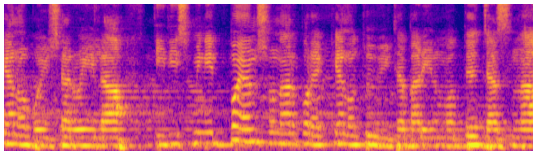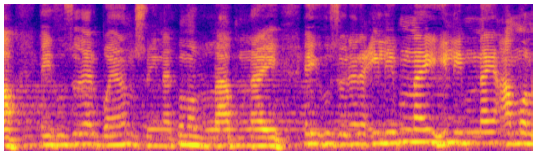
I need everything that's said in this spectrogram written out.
কেন বৈশা রইলা? তিরিশ মিনিট বয়ান শোনার পরে কেন তুই উইটা বাড়ির মধ্যে যাস না? এই হুজুরের বয়ান শুই না, কোনো লাভ নাই। এই হুজুরের ইলিম নাই হিলিম নাই, আমল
